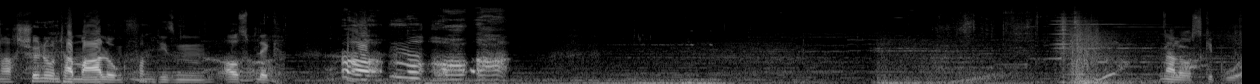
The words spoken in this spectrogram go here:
Ach, schöne Untermalung von diesem Ausblick. Na los, gib Ruhe.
